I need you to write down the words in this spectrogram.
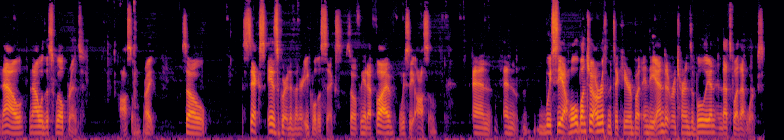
now, now with this will print, awesome, right? So, six is greater than or equal to six. So if we hit F5, we see awesome. And and we see a whole bunch of arithmetic here, but in the end it returns a boolean, and that's why that works.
